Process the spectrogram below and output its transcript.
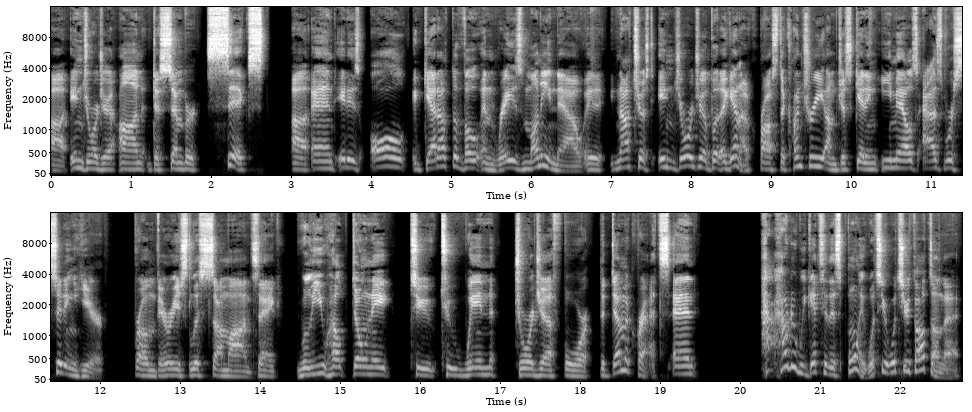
uh, in Georgia on December 6th. Uh, and it is all get out the vote and raise money now, it, not just in Georgia, but again, across the country. I'm just getting emails as we're sitting here from various lists I'm on saying, Will you help donate to to win Georgia for the Democrats? And how, how did we get to this point? What's your what's your thoughts on that?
